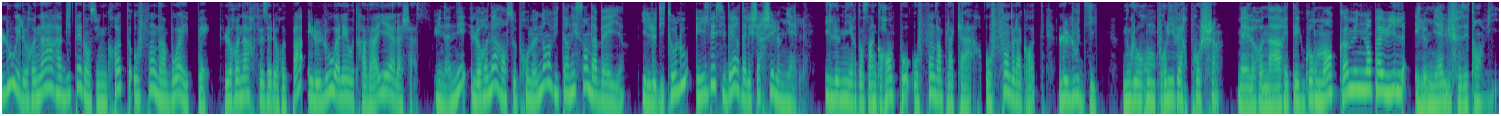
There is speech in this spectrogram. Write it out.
loup et le renard habitaient dans une grotte au fond d'un bois épais. Le renard faisait le repas et le loup allait au travail et à la chasse. Une année, le renard, en se promenant, vit un essaim d'abeilles. Il le dit au loup et ils décidèrent d'aller chercher le miel. Ils le mirent dans un grand pot au fond d'un placard, au fond de la grotte. Le loup dit Nous l'aurons pour l'hiver prochain. Mais le renard était gourmand comme une lampe à huile et le miel lui faisait envie.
